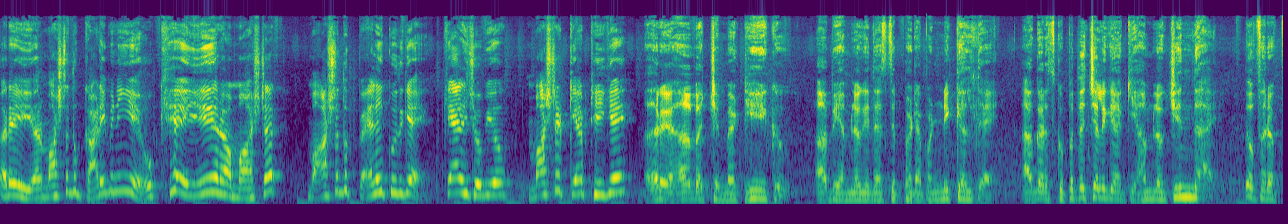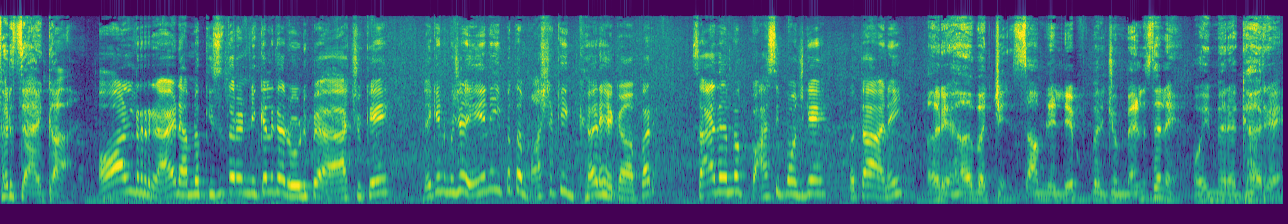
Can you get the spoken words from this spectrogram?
अरे यार मास्टर तो गाड़ी में नहीं है। ओके ये रहा मास्टर मास्टर तो पहले कूद गए। क्या जो भी हो मास्टर क्या ठीक है? अरे हाँ बच्चे मैं ठीक हूँ। अभी हम लोग इधर से फटाफट निकलते हैं। अगर उसको पता चल गया कि हम लोग ज़िंदा है तो फिर फिर से आएगा। ऑल राइट हम लोग किसी तरह निकल कर रोड पे आ चुके लेकिन मुझे ये नहीं पता मास्टर के घर है कहाँ पर। शायद हम लोग पास ही पहुँच गए पता नहीं। अरे हाँ बच्चे सामने लिफ्ट पर जो मेंशन है वही मेरा घर है।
